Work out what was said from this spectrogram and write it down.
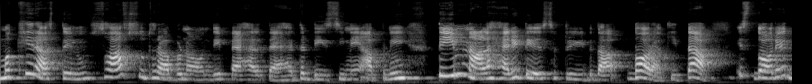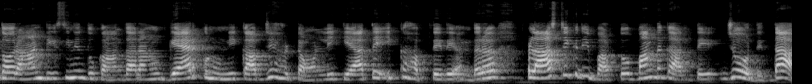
ਮੱਖੀ ਰਸਤੇ ਨੂੰ ਸਾਫ਼ ਸੁਥਰਾ ਬਣਾਉਣ ਦੀ ਪਹਿਲ ਤਹਿਤ ਡੀਸੀ ਨੇ ਆਪਣੀ ਟੀਮ ਨਾਲ ਹੈਰੀਟੇਜ ਸਟਰੀਟ ਦਾ ਦੌਰਾ ਕੀਤਾ। ਕੀਤਾ। ਇਸ ਦੌਰੇ ਦੌਰਾਨ ਡੀਸੀ ਨੇ ਦੁਕਾਨਦਾਰਾਂ ਨੂੰ ਗੈਰ ਕਾਨੂੰਨੀ ਕਬਜ਼ੇ ਹਟਾਉਣ ਲਈ ਕਿਹਾ ਤੇ ਇੱਕ ਹਫ਼ਤੇ ਦੇ ਅੰਦਰ ਪਲਾਸਟਿਕ ਦੀ ਵਰਤੋਂ ਬੰਦ ਕਰਨ ਤੇ ਜ਼ੋਰ ਦਿੱਤਾ।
